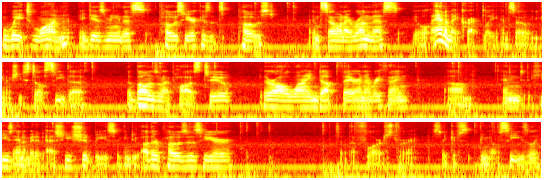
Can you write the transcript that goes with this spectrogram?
weight 1, it gives me this pose here because it's posed. And so when I run this, it will animate correctly. And so you can actually still see the, the bones when I pause too. They're all lined up there and everything. Um, and he's animated as he should be. So you can do other poses here. Set the floor just for sake of being able to see easily.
